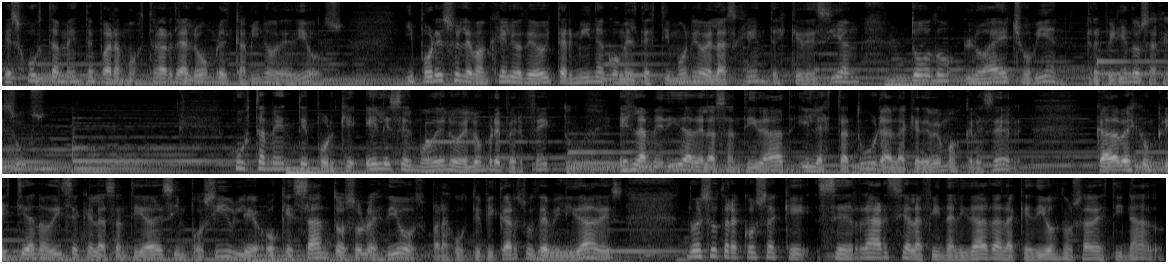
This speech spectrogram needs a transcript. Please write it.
es justamente para mostrarle al hombre el camino de Dios. Y por eso el Evangelio de hoy termina con el testimonio de las gentes que decían, todo lo ha hecho bien, refiriéndose a Jesús. Justamente porque Él es el modelo del hombre perfecto, es la medida de la santidad y la estatura a la que debemos crecer. Cada vez que un cristiano dice que la santidad es imposible o que santo solo es Dios para justificar sus debilidades, no es otra cosa que cerrarse a la finalidad a la que Dios nos ha destinado,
